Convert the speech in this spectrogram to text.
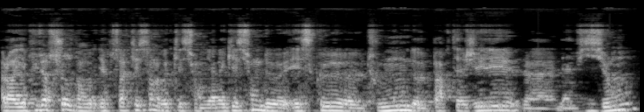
Alors, il y a plusieurs choses, dans, il y a plusieurs questions dans votre question. Il y a la question de est-ce que euh, tout le monde partageait la, vision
